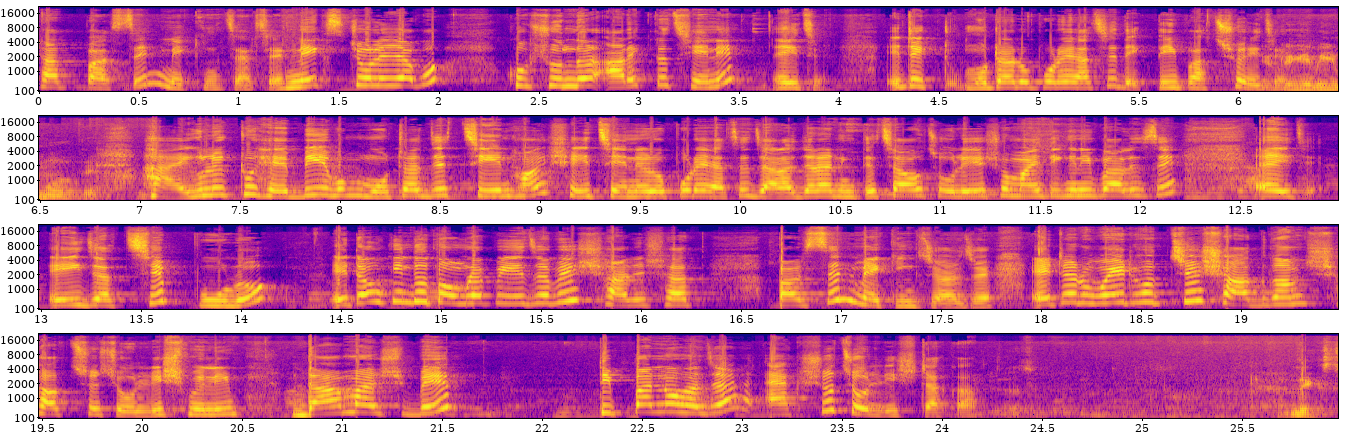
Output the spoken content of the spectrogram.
সাত পার্সেন্ট মেকিং চার্জে নেক্সট চলে যাব খুব সুন্দর আরেকটা চেনে এই যে এটা একটু মোটার উপরে আছে দেখতেই পাচ্ছ এই যে। হ্যাঁ এগুলো একটু হেভি এবং মোটার যে চেন হয় সেই চেনের ওপরে আছে। যারা যারা নিতে চাও চলে এসো মাইতিগিনি প্যালেসে এই যে এই যাচ্ছে পুরো। এটাও কিন্তু তোমরা পেয়ে যাবে সাড়ে সাত পার্সেন্ট মেকিং চার্জে এটার ওয়েট হচ্ছে সাত গ্রাম সাতশো চল্লিশ মিলি দাম আসবে তিপ্পান্ন হাজার একশো চল্লিশ টাকা। নেক্সট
